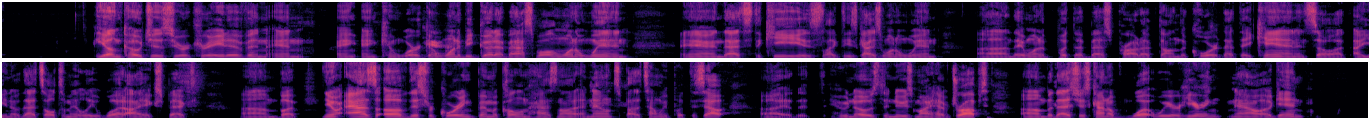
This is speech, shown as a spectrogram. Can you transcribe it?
young coaches who are creative and and and, and can work and want to be good at basketball and want to win, and that's the key. Is like these guys want to win. Uh, they want to put the best product on the court that they can, and so I, I you know that's ultimately what I expect. Um, but you know, as of this recording, Ben McCollum has not announced. By the time we put this out, uh, the, who knows? The news might have dropped. Um, but that's just kind of what we are hearing. Now, again,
